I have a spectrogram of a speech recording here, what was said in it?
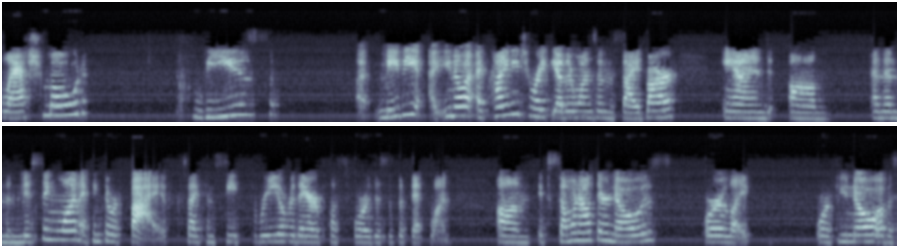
flash mode, please, uh, maybe, you know what, I probably need to write the other ones in the sidebar. And, um, and then the missing one, I think there were five, because I can see three over there plus four. This is the fifth one. Um, if someone out there knows, or like, or if you know of a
